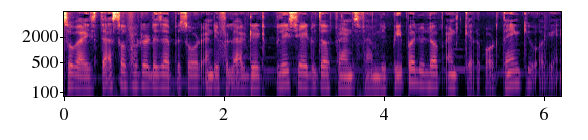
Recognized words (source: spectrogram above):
So, guys, that's all for today's episode. And if you liked it, please share it with your friends, family, people you love and care about. Thank you again.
